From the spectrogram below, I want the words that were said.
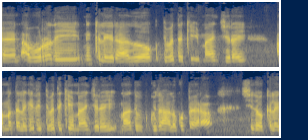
abuuradii ninka la yidhaahdo dibadda ka imaan jiray ama dalagyadii dibadda ka imaan jiray maanta gudaha lagu beeraa sidoo kale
